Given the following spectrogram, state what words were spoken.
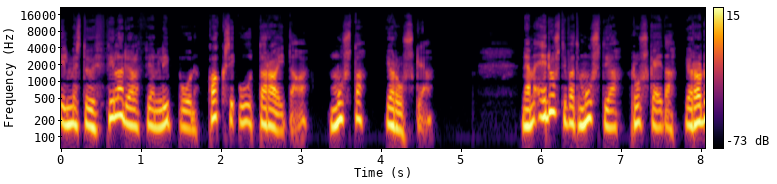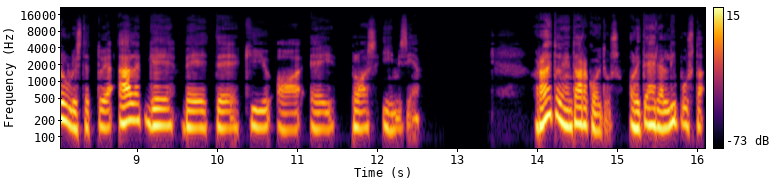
ilmestyi Philadelphian lippuun kaksi uutta raitaa, musta ja ruskea. Nämä edustivat mustia, ruskeita ja rodullistettuja LGBTQIA plus ihmisiä. Raitojen tarkoitus oli tehdä lipusta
